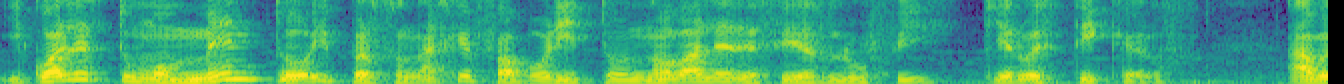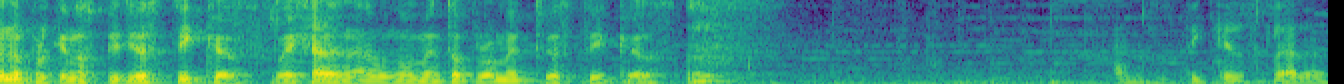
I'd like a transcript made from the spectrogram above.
¿Y cuál es tu momento y personaje favorito? No vale decir Luffy, quiero stickers. Ah, bueno, porque nos pidió stickers. Reinhardt en algún momento prometió stickers. Ah, los stickers, claro.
